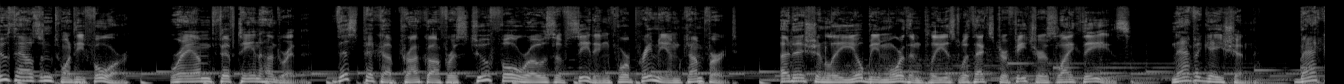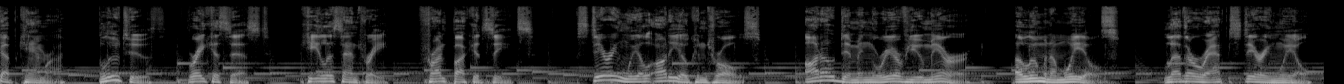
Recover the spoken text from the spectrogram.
2024 Ram 1500. This pickup truck offers two full rows of seating for premium comfort. Additionally, you'll be more than pleased with extra features like these. Navigation, backup camera, Bluetooth, brake assist, keyless entry, front bucket seats, steering wheel audio controls, auto dimming rear view mirror, aluminum wheels, leather wrapped steering wheel.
